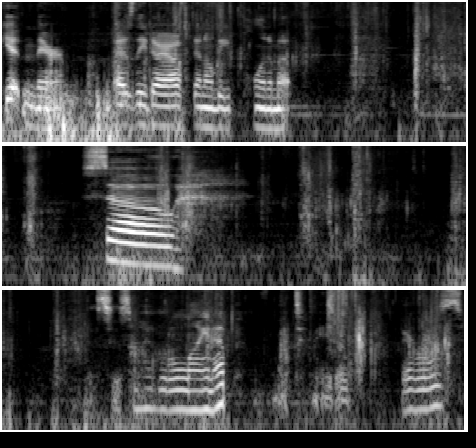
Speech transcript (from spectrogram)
getting there. As they die off, then I'll be pulling them up. So this is my little lineup. My tomato barrels.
